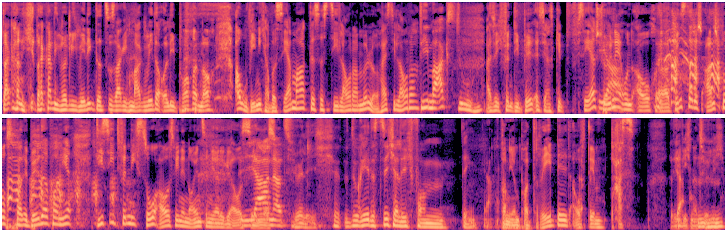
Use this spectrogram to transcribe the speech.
da kann ich, da kann ich wirklich wenig dazu sagen. Ich mag weder Olli Pocher noch, oh, wen ich aber sehr mag, das ist die Laura Müller. Heißt die Laura? Die magst du. Also ich finde die Bilder, es gibt sehr schöne ja. und auch äh, künstlerisch anspruchsvolle Bilder von ihr. Die sieht, finde ich, so aus, wie eine 19-Jährige aussehen Ja, muss. natürlich. Du redest sicherlich vom Ding, ja. Von ihrem Porträtbild auf dem Pass rede ja. ich natürlich. Mhm.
